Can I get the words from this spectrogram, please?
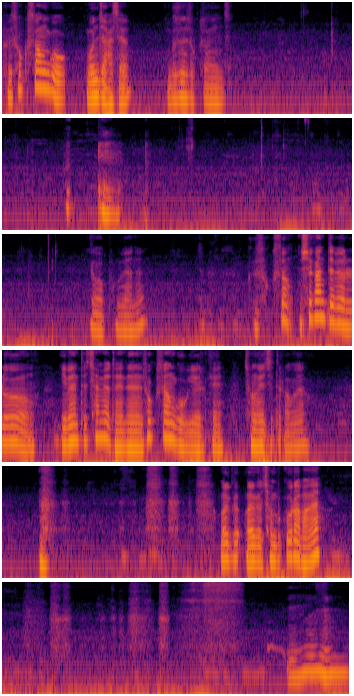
그 속성곡 뭔지 아세요? 무슨 속성인지? 이거 보면은 그 속성 시간대별로 이벤트 참여되는 속성곡이 이렇게 정해지더라고요. 월급 월급 전부 꼬라박아요? 음,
